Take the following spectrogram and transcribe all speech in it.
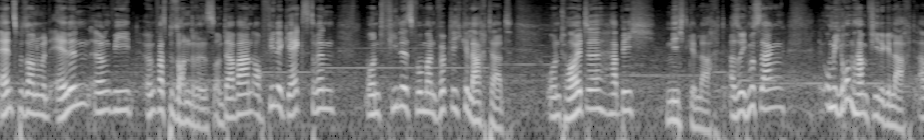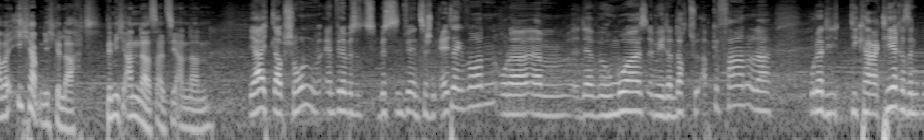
insbesondere mit Ellen, irgendwie irgendwas Besonderes. Und da waren auch viele Gags drin und vieles, wo man wirklich gelacht hat. Und heute habe ich nicht gelacht. Also ich muss sagen, um mich herum haben viele gelacht, aber ich habe nicht gelacht. Bin ich anders als die anderen? Ja, ich glaube schon. Entweder bist, bist, sind wir inzwischen älter geworden oder ähm, der Humor ist irgendwie dann doch zu abgefahren oder oder die, die Charaktere sind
